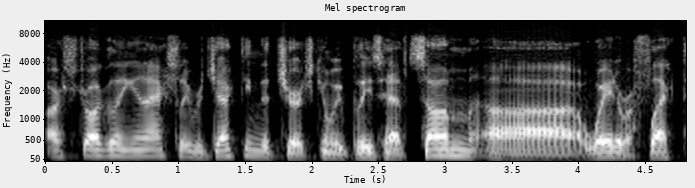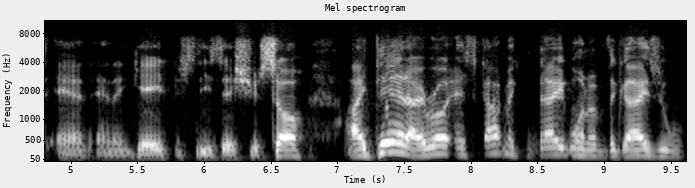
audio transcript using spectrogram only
are struggling and actually rejecting the church, can we please have some uh, way to reflect and, and engage these issues? So I did. I wrote, and Scot McKnight, one of the guys who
